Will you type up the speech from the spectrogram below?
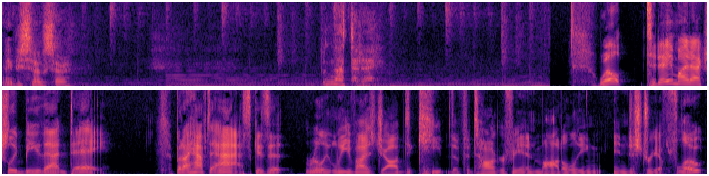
Maybe so, sir. But not today. Well, today might actually be that day. But I have to ask is it really Levi's job to keep the photography and modeling industry afloat?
